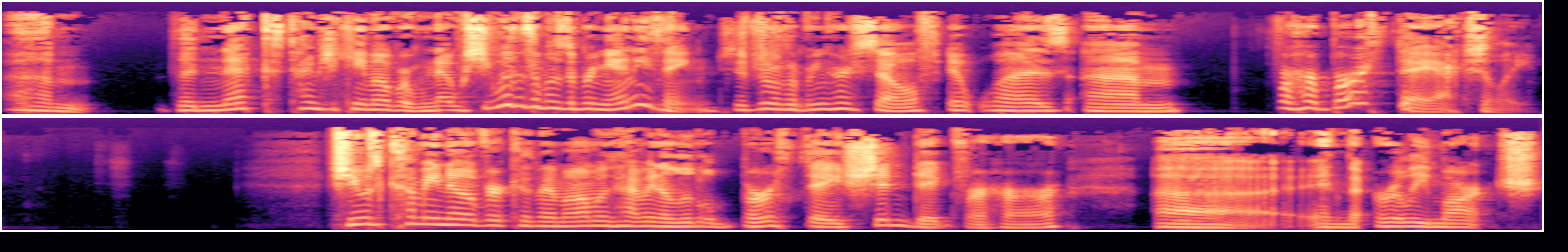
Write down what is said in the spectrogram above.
um, the next time she came over, she wasn't supposed to bring anything. She was supposed to bring herself. It was, um, for her birthday, actually. She was coming over because my mom was having a little birthday shindig for her, uh, in the early March.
